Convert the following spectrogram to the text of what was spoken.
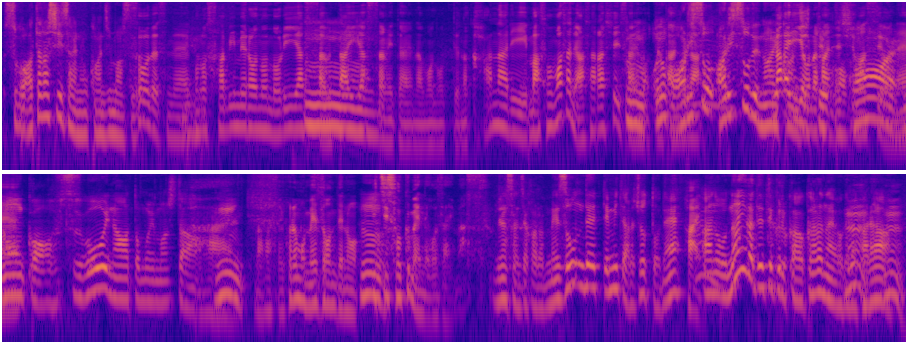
すごい新しい才能を感じますそうですね、このサビメロの乗りやすさ、うん。歌いやすさみたいなものっていうのはかなり、まあ、そうまさに新しい才能ってうん、なんかありそうありそうでない感じっていうかないような感じしますよね。はい。なんかすごいなと思いました、はい、うん。まさにこれもメゾンでのうん。一側面でございます。皆さんだからメゾンでって見たらちょっとね、はい。あの何が出てくるかわからないわけだから、うんうん。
